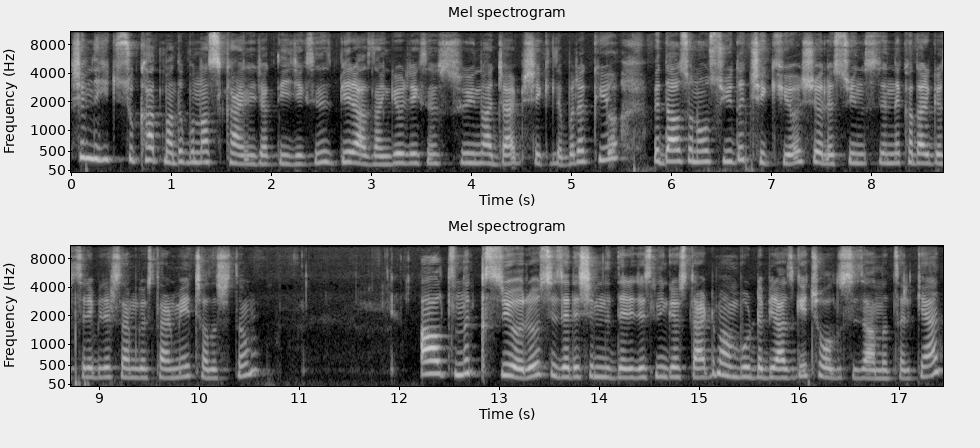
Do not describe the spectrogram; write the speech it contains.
Şimdi hiç su katmadık bu nasıl kaynayacak diyeceksiniz. Birazdan göreceksiniz suyunu acayip bir şekilde bırakıyor. Ve daha sonra o suyu da çekiyor. Şöyle suyunu size ne kadar gösterebilirsem göstermeye çalıştım. Altını kısıyoruz. Size de şimdi derecesini gösterdim ama burada biraz geç oldu size anlatırken.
